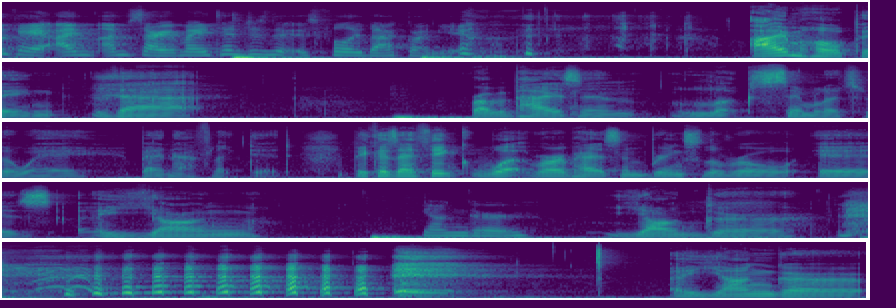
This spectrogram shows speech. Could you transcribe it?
Okay, I'm I'm sorry. My attention is fully back on you. I'm hoping that Robert Pattinson looks similar to the way Ben Affleck did, because I think what Robert Pattinson brings to the role is a young, Younger. younger, a younger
